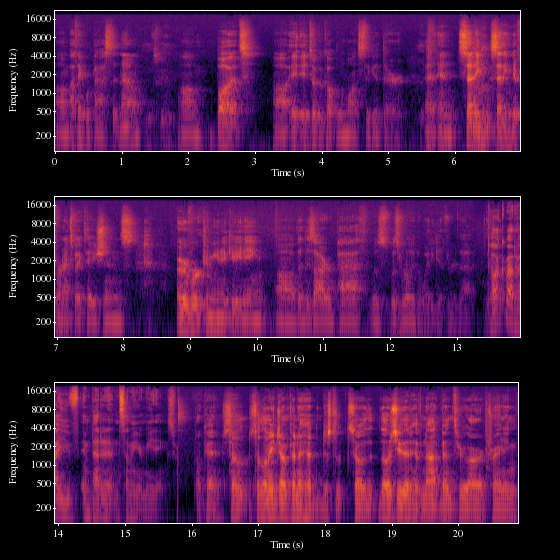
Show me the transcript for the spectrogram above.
Um, I think we're past it now, um, but uh, it, it took a couple of months to get there and, and setting setting different expectations, over communicating uh, the desired path was was really the way to get through that. Talk about how you've embedded it in some of your meetings. Okay, so so let me jump in ahead. Just to, so those of you that have not been through our training,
